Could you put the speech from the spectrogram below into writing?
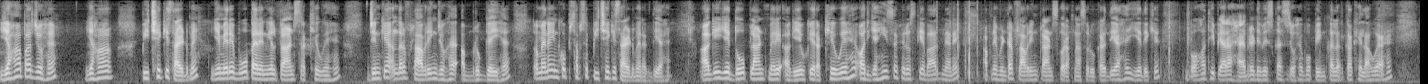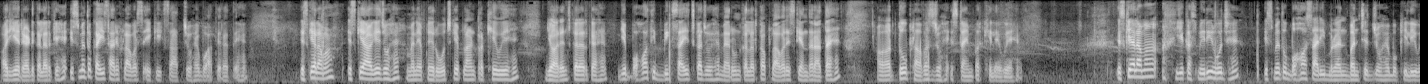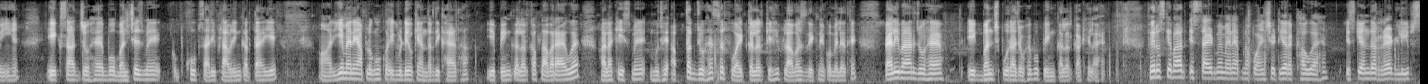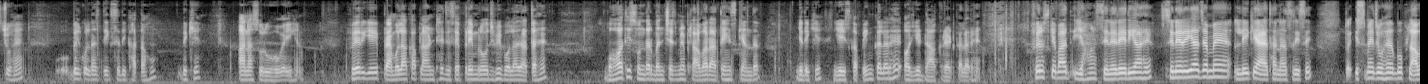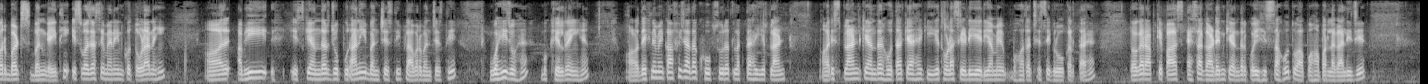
यहाँ पर जो है यहाँ पीछे की साइड में ये मेरे वो पेरेनियल प्लांट्स रखे हुए हैं, जिनके अंदर फ्लावरिंग जो है अब रुक गई है। तो मैंने इनको सबसे पीछे की साइड में रख दिया है। आगे ये दो प्लांट मेरे अगेव के रखे हुए हैं और यहीं से फिर उसके बाद मैंने अपने विंटर फ्लावरिंग प्लांट्स को रखना शुरू कर दिया है। ये देखिए, बहुत ही प्यारा हाइब्रिड हिबिस्कस जो है वो पिंक कलर का खिला हुआ है और ये रेड कलर के हैं। इसमें तो कई सारे फ्लावर्स एक एक साथ जो है वो आते रहते हैं। इसके अलावा इसके आगे जो है, मैंने अपने रोज के प्लांट रखे हुए हैं, ये ऑरेंज कलर का है। ये बहुत ही बिग साइज़ का जो है मैरून कलर का फ्लावर इसके अंदर आता है और दो फ्लावर्स जो है इस टाइम पर खिले हुए हैं। इसके अलावा ये कश्मीरी रोज हैं। इसमें तो बहुत सारी बंचेज जो है वो खिली हुई हैं। एक साथ जो है वो बंचेज में खूब सारी फ्लावरिंग करता है ये। और ये मैंने आप लोगों को एक वीडियो के अंदर दिखाया था। ये पिंक कलर का फ्लावर आया हुआ है। हालाँकि इसमें मुझे अब तक जो है सिर्फ़ वाइट कलर के ही फ्लावर्स देखने को मिले थे। पहली बार जो है एक बंच पूरा जो है वो पिंक कलर का खिला है। फिर उसके बाद इस साइड में मैंने अपना पॉइंट शेटिया रखा हुआ है। इसके अंदर रेड लीव्स जो हैं, वो बिल्कुल नज़दीक से दिखाता हूँ। देखिए, आना शुरू हो गई हैं। फिर ये प्रेमोला का प्लांट है, जिसे प्रेम रोज भी बोला जाता है। बहुत ही सुंदर बंचेज में फ्लावर आते हैं इसके अंदर। ये देखिए, ये इसका पिंक कलर है और ये डार्क रेड कलर है। फिर उसके बाद यहाँ सिनेरेरिया है। सिनेरिया जब मैं लेके आया था नर्सरी से तो इसमें जो है वो फ्लावर बर्ड्स बन गई थी। इस वजह से मैंने इनको तोड़ा नहीं और अभी इसके अंदर जो पुरानी बंचेस थी फ्लावर बंचेस थी, वही जो है, वो खेल रही हैं। और देखने में काफ़ी ज़्यादा खूबसूरत लगता है ये प्लांट और इस प्लांट के अंदर होता क्या है कि ये थोड़ा सीडी एरिया में बहुत अच्छे से ग्रो करता है। तो अगर आपके पास ऐसा गार्डन के अंदर कोई हिस्सा हो तो आप वहाँ पर लगा लीजिए।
